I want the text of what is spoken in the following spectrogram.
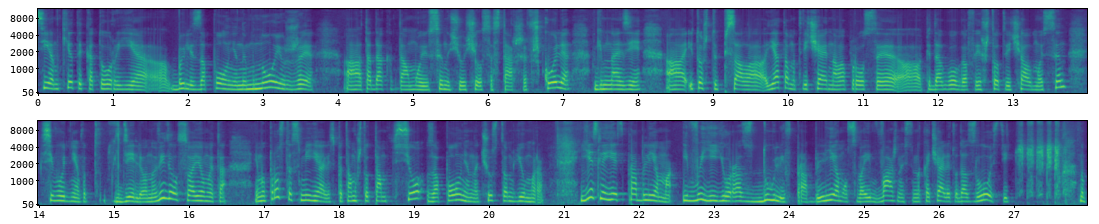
те анкеты, которые а, были заполнены мной уже тогда, когда мой сын еще учился старше в школе, в гимназии. А, и то, что писала я там, отвечая на вопросы а, педагогов, и что отвечал мой сын, сегодня вот в деле он увидел в своем это, и мы просто смеялись, потому что там все заполнено чувством юмора. Если есть проблема, и вы ее раздули в проблему своей важностью, накачали туда злость, и ну,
